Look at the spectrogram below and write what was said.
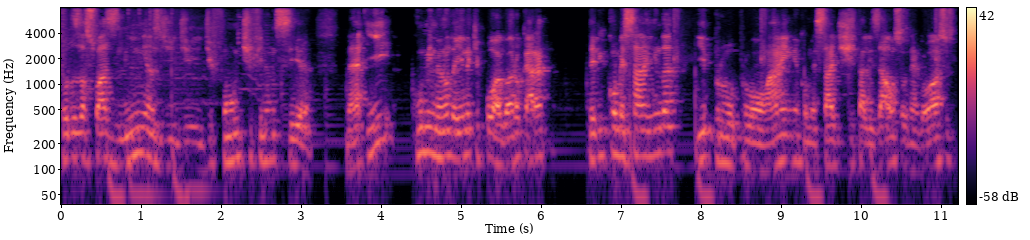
todas as suas linhas de, de, de fonte financeira, né? E culminando ainda que, pô, agora o cara teve que começar ainda a ir para o online, começar a digitalizar os seus negócios,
